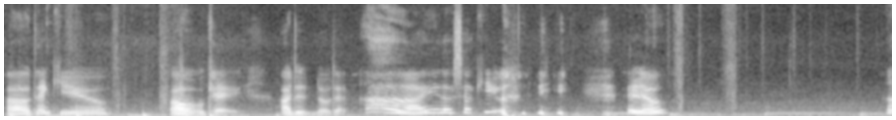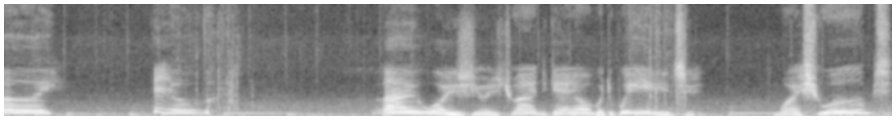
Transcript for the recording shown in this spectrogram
Oh, thank you. Oh, okay. I didn't know that. Ah, you look so cute. Hello. Hi. Hello. I was just trying to get over the weeds. Mushrooms?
